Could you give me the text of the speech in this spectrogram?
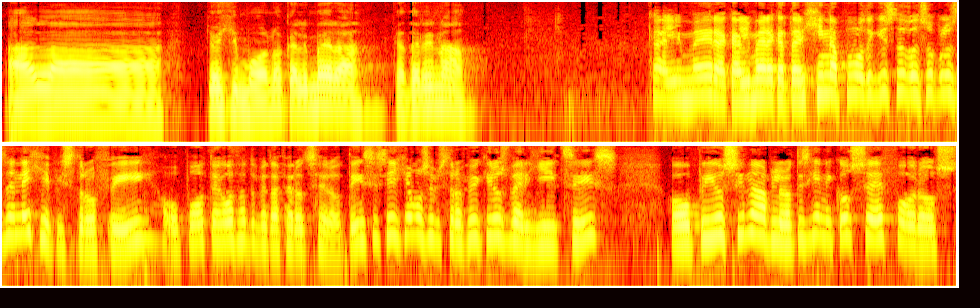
Αλλά και όχι μόνο. Καλημέρα, Κατερίνα. Καλημέρα, καλημέρα. Καταρχήν να πούμε ότι ο κ. Θεοδοσόπουλος δεν έχει επιστροφή, οπότε εγώ θα του μεταφέρω τις ερωτήσεις. Έχει όμως επιστροφή ο κ. Βεργίτσης, ο οποίος είναι αναπληρωτής γενικός έφορος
